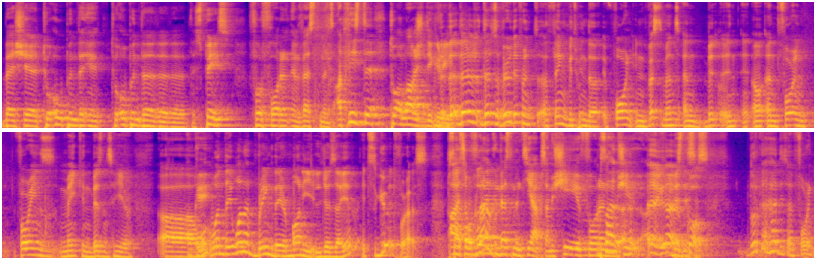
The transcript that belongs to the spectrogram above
باش uh, to open the to open the, the, the, the space for foreign investments at least uh, to a large degree. Th- There, there's a very different uh, thing between the foreign investments and bi- in, in, uh, and foreign foreign's making business here. Uh, Okay. When they want to bring their money للجزائر, it's good for us. Ah, so for foreign them- investment yeah بصح ماشي foreign بصح- ماشي yeah, yeah, of businesses. course. دركا هذه تاع foreign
